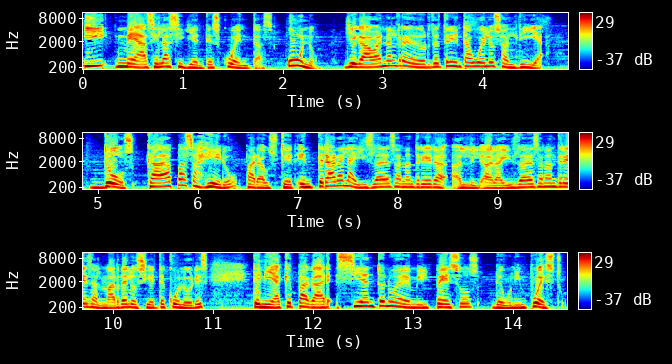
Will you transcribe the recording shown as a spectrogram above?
y me hace las siguientes cuentas. Uno, llegaban alrededor de 30 vuelos al día. Dos, cada pasajero, para usted entrar a la isla de San Andrés, a la isla de San Andrés, al mar de los siete colores, tenía que pagar 109 mil pesos de un impuesto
